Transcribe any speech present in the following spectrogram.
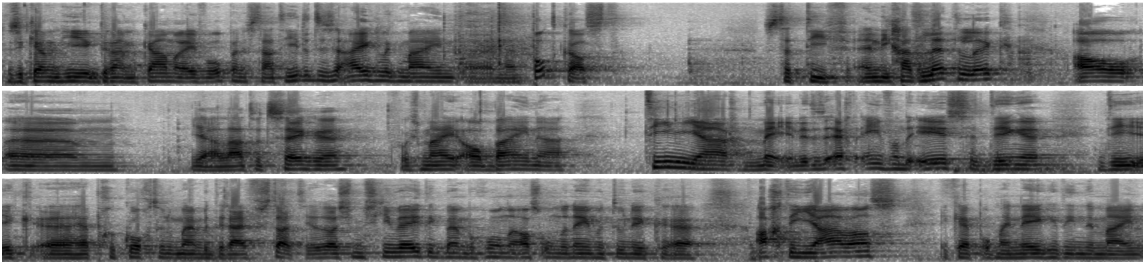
Dus ik heb hem hier, ik draai mijn camera even op en er staat hier, dat is eigenlijk mijn, uh, mijn podcast statief. En die gaat letterlijk al, um, ja, laten we het zeggen, volgens mij al bijna 10 jaar mee. En dit is echt een van de eerste dingen die ik uh, heb gekocht toen ik mijn bedrijf startte. Zoals je misschien weet, ik ben begonnen als ondernemer toen ik uh, 18 jaar was. Ik heb op mijn 19e mijn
